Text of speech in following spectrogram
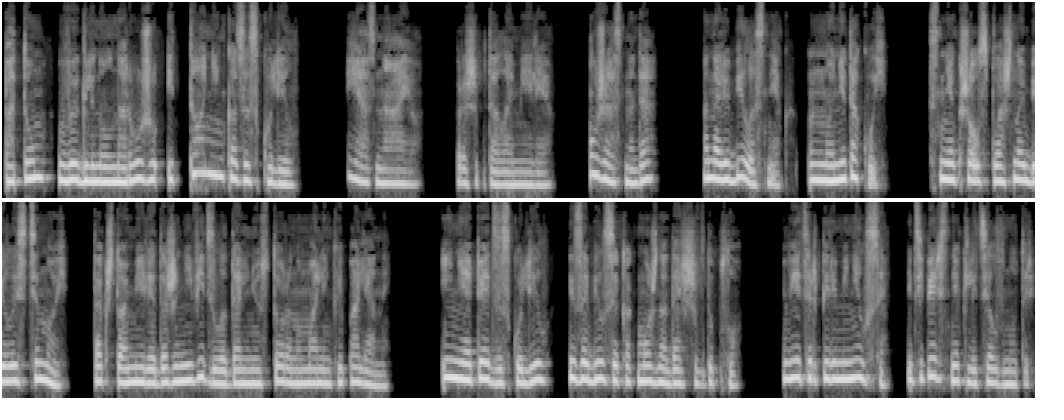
Потом выглянул наружу и тоненько заскулил. «Я знаю», — прошептала Амелия. «Ужасно, да?» Она любила снег, но не такой. Снег шел сплошной белой стеной, так что Амелия даже не видела дальнюю сторону маленькой поляны. И не опять заскулил и забился как можно дальше в дупло. Ветер переменился, и теперь снег летел внутрь.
